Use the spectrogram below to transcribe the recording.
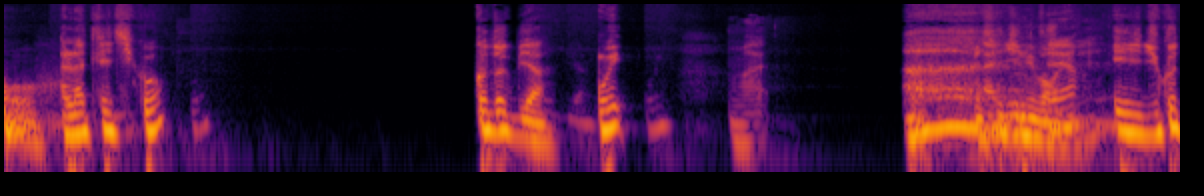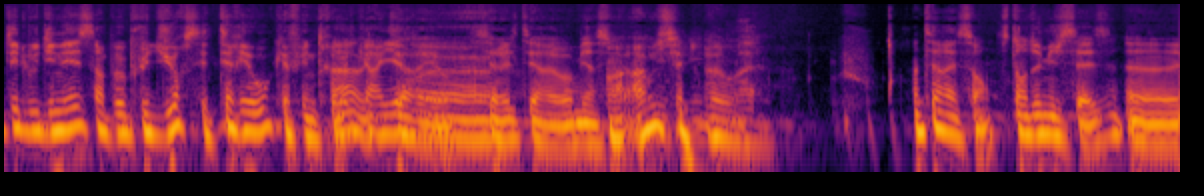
oh. à l'Atlético. Kondogbia. Oui. Ah, l'Inter. Brown. Et du côté de l'Udinese, c'est un peu plus dur. C'est Terreo qui a fait une très Ah belle oui, carrière. Terreo. euh, Cyril Terreo, bien sûr. Ah, ah oui, c'est ouais. Intéressant. C'est en 2016. Euh,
